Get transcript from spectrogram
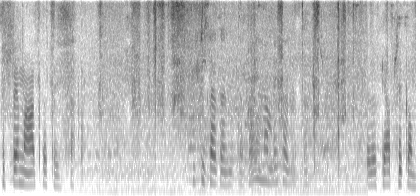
ಸಿಪ್ಪೆ ಮಾತ್ರ ತೆಗಿ ಸಾಕು. ಹಿಟ್ಟು ಸಾಕಾಗುತ್ತಕ್ಕ ಇನ್ನು ಬೇಕಾಗುತ್ತಾ? ಅದು ಕ್ಯಾಪ್ಸಿಕಮ್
